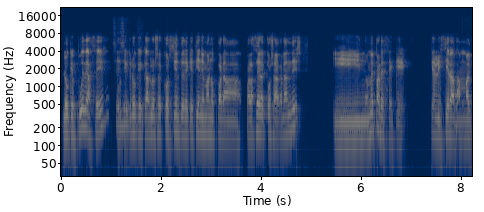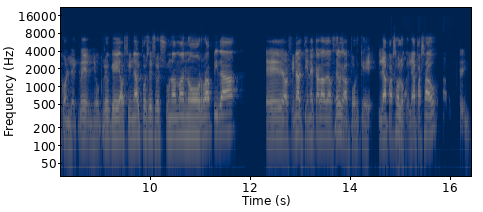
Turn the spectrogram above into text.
lo que puede hacer, Sí, porque sí. creo que Carlos es consciente de que tiene manos para, para hacer cosas grandes. Y no me parece que, que lo hiciera tan mal con Leclerc. Yo creo que al final, pues eso, es una mano rápida. eh, al final tiene cara de acelga porque le ha pasado lo que le ha pasado. Sí.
